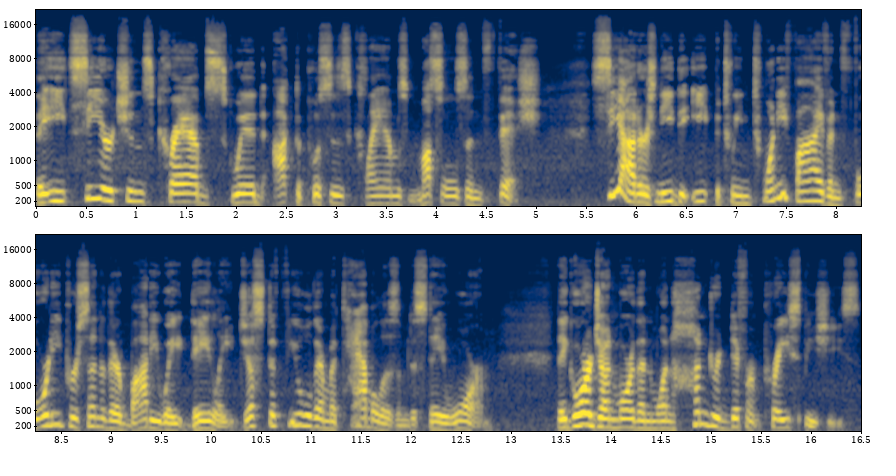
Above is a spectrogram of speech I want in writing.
They eat sea urchins, crabs, squid, octopuses, clams, mussels, and fish. Sea otters need to eat between 25 and 40% of their body weight daily just to fuel their metabolism to stay warm. They gorge on more than 100 different prey species.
